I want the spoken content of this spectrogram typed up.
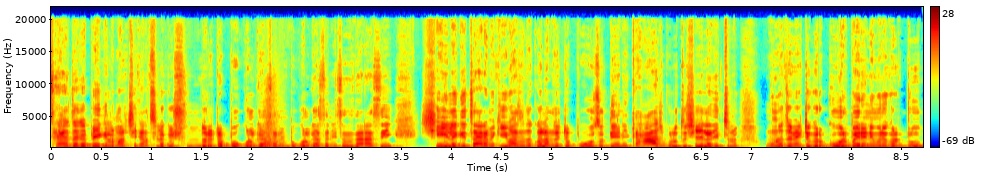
ছায়া জায়গা পেয়ে গেলাম, আর সেখানে ছিল কি সুন্দর একটা বকুল গাছ। আমি বকুল গাছের নিচে দাঁড়াছি, সেই লেগেছে। আর আমি কি মাঝে করলাম যে একটু পোজও দিয়ে নি। ঘাসগুলো তো সেই লাগেছিল মনে হচ্ছে আমি একটা করে গোর পেরে নি, মনে করেন ডুব,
